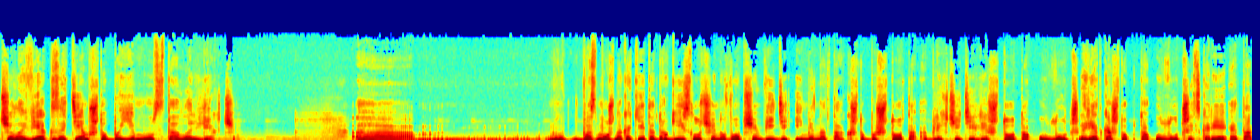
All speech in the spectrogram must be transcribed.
человек за тем, чтобы ему стало легче. А, ну, возможно, какие-то другие случаи, но в общем виде именно так, чтобы что-то облегчить или что-то улучшить, редко что-то улучшить. Скорее это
